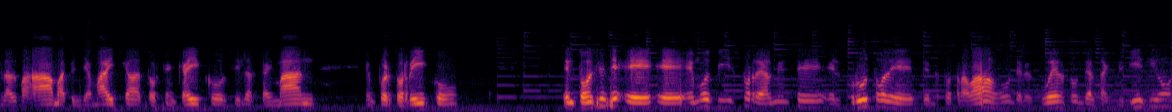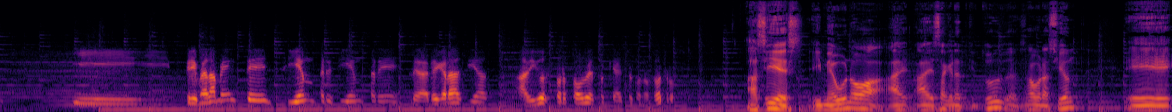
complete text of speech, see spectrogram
las Bahamas, en Jamaica, Torque Caicos, Islas Caimán, en Puerto Rico. Entonces eh, hemos visto realmente el fruto de, nuestro trabajo, del esfuerzo, del sacrificio y primeramente siempre, siempre le daré gracias a Dios por todo esto que ha hecho con nosotros. Así es, y me uno a, esa gratitud, a esa oración. Eh,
